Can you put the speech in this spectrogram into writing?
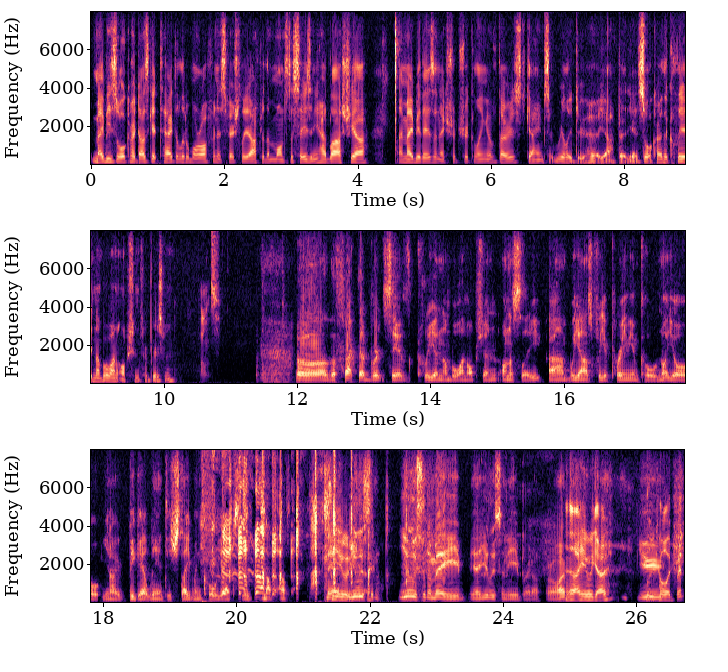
maybe Zorko does get tagged a little more often, especially after the monster season he had last year. And maybe there's an extra trickling of those games that really do hurt you. But yeah, Zorko, the clear number one option for Brisbane. Ponce? Oh, the fact that Britt says clear number one option. Honestly, um, we asked for your premium call, not your you know big outlandish statement call. You absolute nuff nuff. Now you go. listen. You listen to me. Yeah, you listen here, Bretta. All right. Uh, here we go. You when,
